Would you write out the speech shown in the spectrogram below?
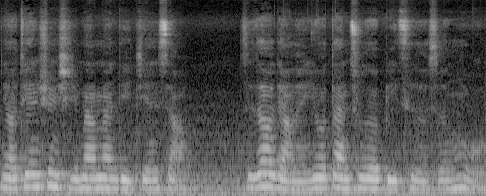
聊天讯息慢慢地减少，直到两人又淡出了彼此的生活。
